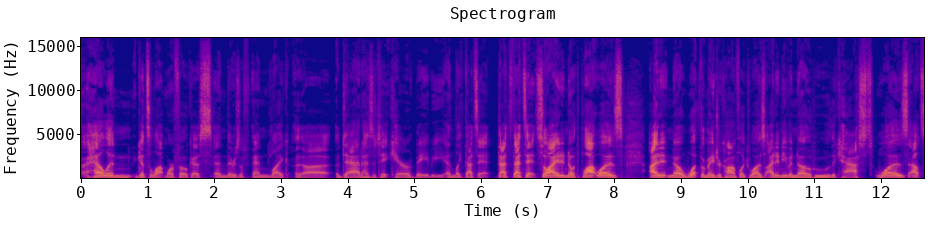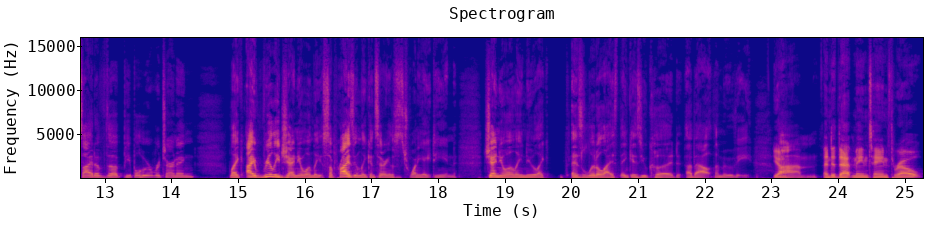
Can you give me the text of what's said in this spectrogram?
Helen gets a lot more focus, and there's a and like uh, a dad has to take care of baby, and like that's it. That's that's it. So I didn't know what the plot was. I didn't know what the major conflict was. I didn't even know who the cast was outside of the people who were returning. Like I really genuinely, surprisingly, considering this is 2018, genuinely knew like as little I think as you could about the movie. yeah Um, and did that maintain throughout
